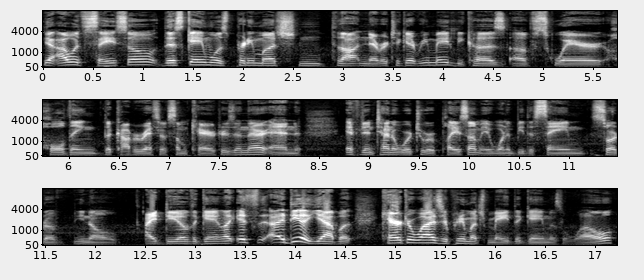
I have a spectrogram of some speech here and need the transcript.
Yeah, I would say so. This game was pretty much thought never to get remade because of Square holding the copyrights of some characters in there, and if Nintendo were to replace them, it wouldn't be the same sort of you know idea of the game. Like it's the idea, yeah, but character wise, they pretty much made the game as well.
